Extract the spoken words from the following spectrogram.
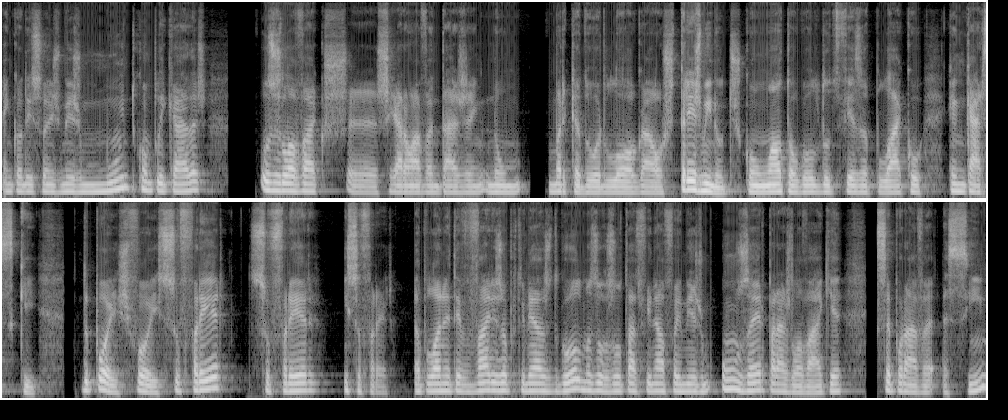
em condições mesmo muito complicadas, os eslovacos uh, chegaram à vantagem num marcador logo aos 3 minutos, com um autogol do defesa polaco Gankarski. Depois foi sofrer, sofrer e sofrer. A Polónia teve várias oportunidades de gol, mas o resultado final foi mesmo 1-0 para a Eslováquia, se apurava assim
